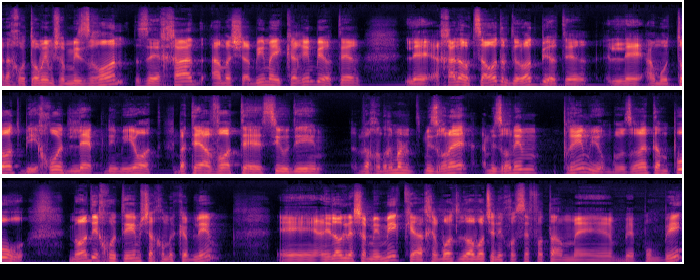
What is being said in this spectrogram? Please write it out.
אנחנו תורמים. עכשיו מזרון זה אחד המשאבים העיקריים ביותר לאחד ההוצאות הגדולות ביותר לעמותות בייחוד לפנימיות בתי אבות uh, סיעודיים. ואנחנו מדברים על מזרוני מזרונים פרימיום מזרוני טמפור מאוד איכותיים שאנחנו מקבלים. Uh, אני לא אגיד עכשיו ממי כי החברות לא אוהבות שאני חושף אותם uh, בפומבי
